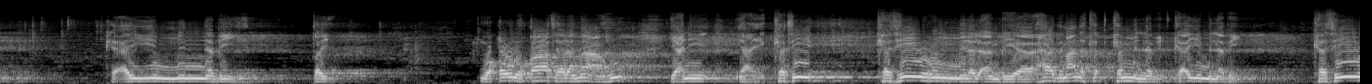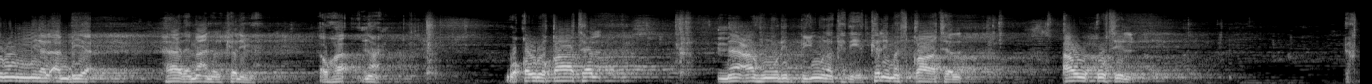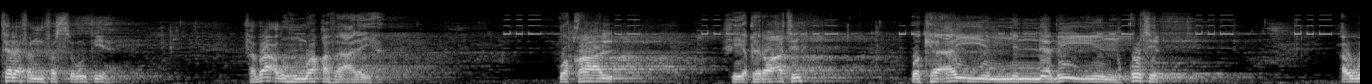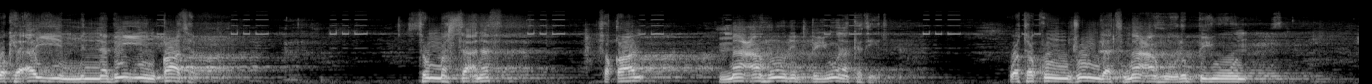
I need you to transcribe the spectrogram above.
كأي من نبي. طيب. وقول قاتل معه يعني يعني كثير كثير من الأنبياء هذا معنى كم من نبي كأي من نبي؟ كثير من الأنبياء هذا معنى الكلمة. أو ها نعم. وقول قاتل معه ربيون كثير. كلمة قاتل أو قتل اختلف المفسرون فيها فبعضهم وقف عليها. وقال في قراءته وكأي من نبي قتل أو وكأي من نبي قاتل. ثم استأنف فقال معه ربيون كثير وتكون جملة معه ربيون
